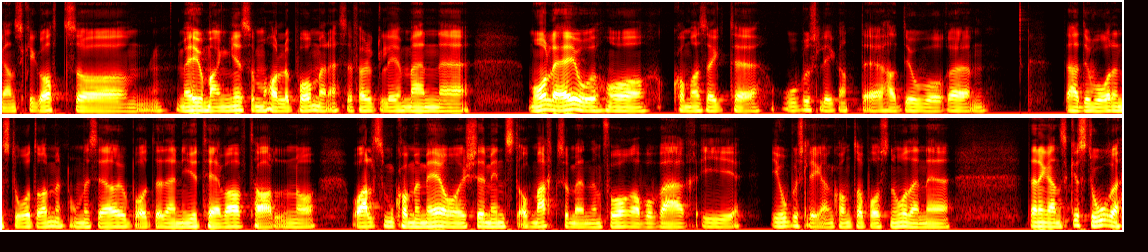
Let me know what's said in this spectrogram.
ganske godt. Så um, vi er jo mange som holder på med det, selvfølgelig. Men eh, målet er jo å komme seg til Obos-ligaen. Det hadde jo vært um, det hadde jo vært den store drømmen. Og vi ser jo både den nye TV-avtalen og, og, alt som kommer med, og ikke minst oppmerksomheten en får av å være i, i Obos-ligaen kontra Post Nord. Den er, den er ganske stor,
